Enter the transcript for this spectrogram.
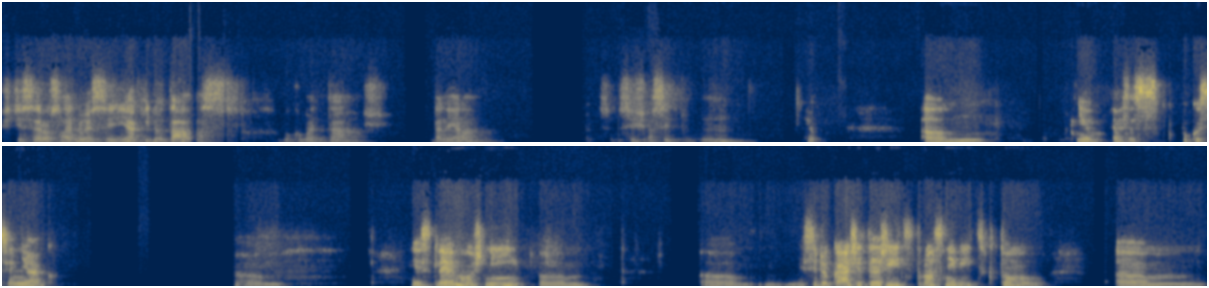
Ještě se rozhlednu, jestli je nějaký dotaz nebo komentář. Daniela? Jsi asi... Mhm. Jo. Um, jo, já se pokusím nějak. Um, jestli je možný, um, um, jestli dokážete říct vlastně víc k tomu, um,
